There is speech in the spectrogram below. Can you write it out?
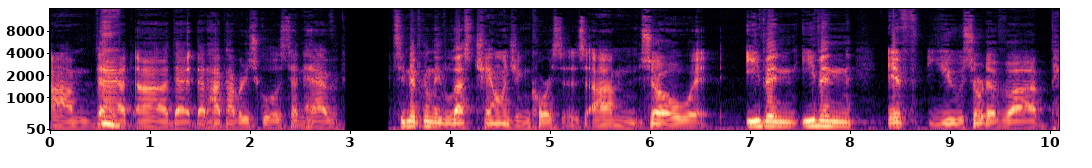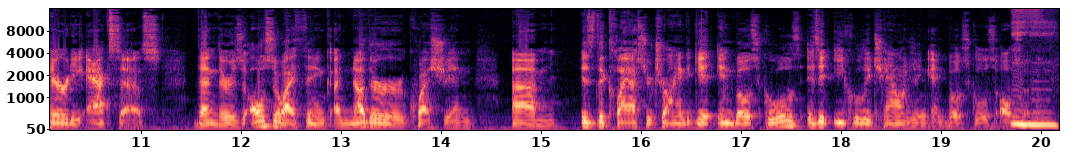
um, that uh, that that high poverty schools tend to have significantly less challenging courses. Um, so even even if you sort of uh, parity access, then there's also I think another question. Um, is the class you're trying to get in both schools is it equally challenging in both schools also and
